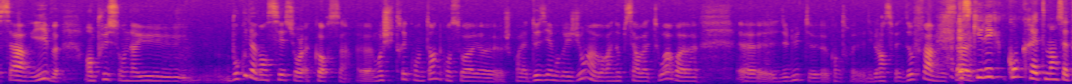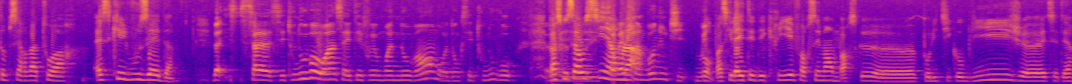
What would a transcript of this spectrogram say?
ça arrive. En plus, on a eu beaucoup d'avancées sur la Corse. Euh, moi, je suis très contente qu'on soit, euh, je crois, la deuxième région à avoir un observatoire euh, de lutte contre les violences faites aux femmes. Ça, Est-ce qu'il est concrètement cet observatoire? Est-ce qu'il vous aide? Bah, ça, c'est tout nouveau, hein. ça a été fait au mois de novembre, donc c'est tout nouveau. Parce que ça aussi, ça hein, va on être l'a- un bon outil. oui. Bon, parce qu'il a été décrié forcément Mm. parce que euh, politique oblige, euh, etc.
